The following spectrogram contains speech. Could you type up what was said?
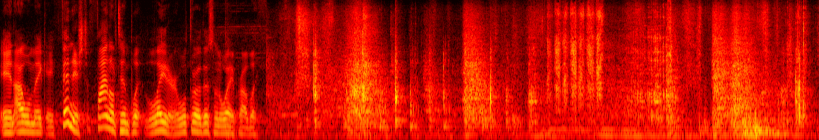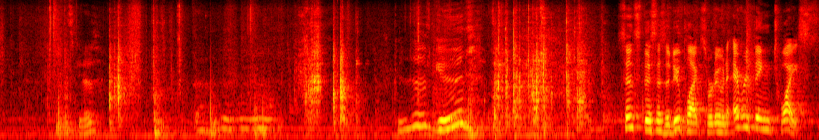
And I will make a finished final template later. We'll throw this one away probably. Good. Good, good. Since this is a duplex, we're doing everything twice.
